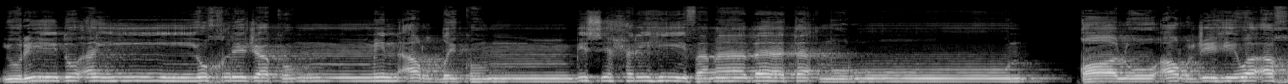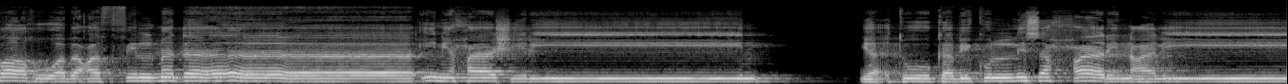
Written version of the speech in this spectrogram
يريد أن يخرجكم من أرضكم بسحره فماذا تأمرون؟ قالوا أرجه وأخاه وابعث في المدائن حاشرين. يأتوك بكل سحار عليم.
